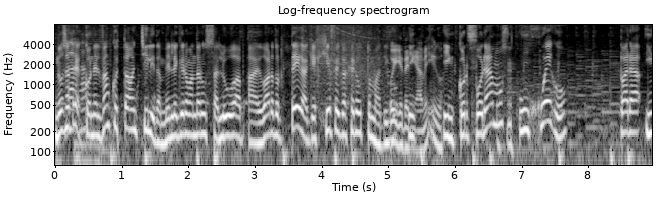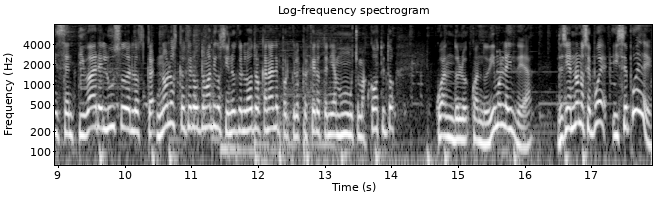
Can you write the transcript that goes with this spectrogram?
No se atreve. Ajá. Con el Banco Estado en Chile también le quiero mandar un saludo a, a Eduardo Ortega, que es jefe de cajero automático. Oye, que tenía In- amigos. Incorporamos un juego para incentivar el uso de los, no los cajeros automáticos, sino que los otros canales, porque los cajeros tenían mucho más costo y todo. Cuando, cuando dimos la idea, decían, no, no se puede. Y se puede.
